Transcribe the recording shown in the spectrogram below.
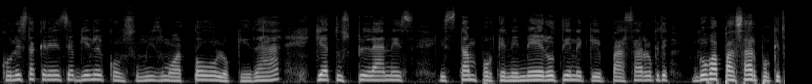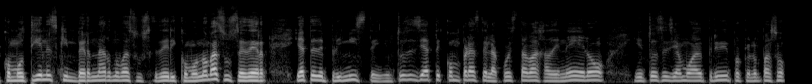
con esta creencia viene el consumismo a todo lo que da, ya tus planes están porque en enero tiene que pasar lo que. No va a pasar porque como tienes que invernar no va a suceder y como no va a suceder ya te deprimiste y entonces ya te compraste la cuesta baja de enero y entonces ya me voy a deprimir porque no pasó.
